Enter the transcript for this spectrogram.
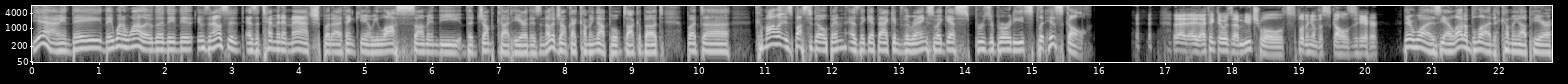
Yeah, I mean they they went a while. They, they, they, it was announced as a ten minute match, but I think you know we lost some in the the jump cut here. There's another jump cut coming up. We'll talk about, but. uh Kamala is busted open as they get back into the ring, so I guess Bruiser Brody split his skull. I, I think there was a mutual splitting of the skulls here. There was, yeah, a lot of blood coming up here.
